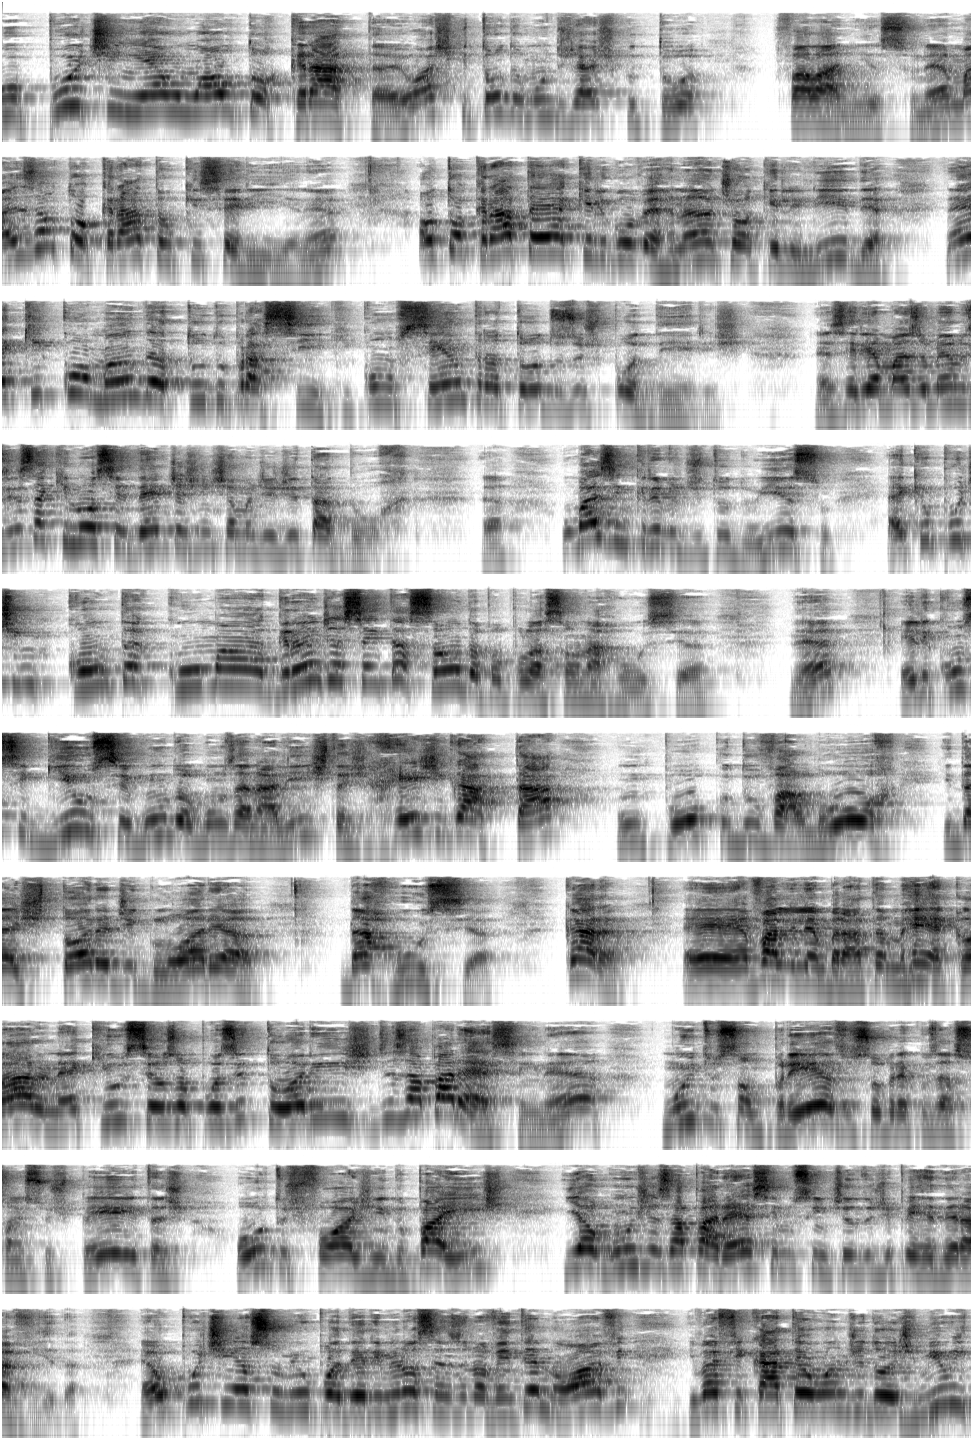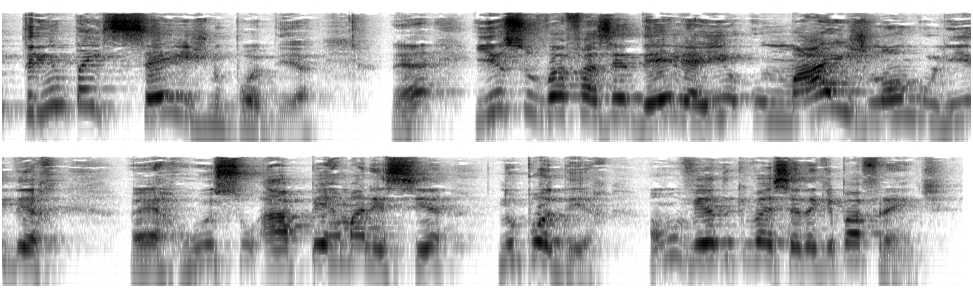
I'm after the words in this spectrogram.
O Putin é um autocrata. Eu acho que todo mundo já escutou falar nisso, né? Mas autocrata o que seria, né? Autocrata é aquele governante ou aquele líder, né, que comanda tudo para si, que concentra todos os poderes. Né? Seria mais ou menos isso. Aqui no Ocidente a gente chama de ditador. Né? O mais incrível de tudo isso é que o Putin conta com uma grande aceitação da população na Rússia. Né? Ele conseguiu, segundo alguns analistas, resgatar um pouco do valor e da história de glória da Rússia. Cara, é, vale lembrar também, é claro, né, que os seus opositores desaparecem, né? Muitos são presos sobre acusações suspeitas, outros fogem do país e alguns desaparecem no sentido de perder a vida. É, o Putin assumiu o poder em 1999 e vai ficar até o ano de 2036 no poder. Né? Isso vai fazer dele aí o mais longo líder é, russo a permanecer no poder. Vamos ver do que vai ser daqui para frente.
